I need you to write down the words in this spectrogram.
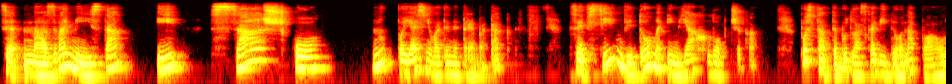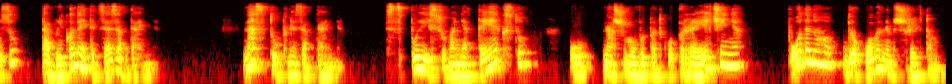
це назва міста і Сашко. Ну, пояснювати не треба, так? Це всім відоме ім'я хлопчика. Поставте, будь ласка, відео на паузу та виконайте це завдання. Наступне завдання списування тексту, у нашому випадку речення, поданого друкованим шрифтом.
